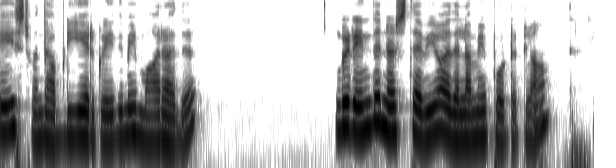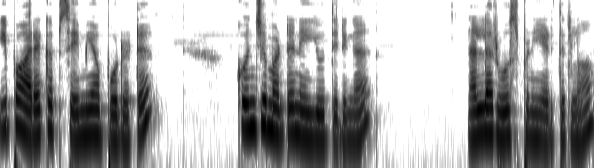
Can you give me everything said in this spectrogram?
டேஸ்ட் வந்து அப்படியே இருக்கும். எதுவுமே மாறாது. உங்கள்கிட்ட எந்த நட்ஸ் தேவையோ அதெல்லாமே போட்டுக்கலாம். இப்போ அரை கப் சேமியா போட்டுட்டு கொஞ்சம் மட்டும் நெய் ஊற்றிடுங்க நல்லா ரோஸ்ட் பண்ணி எடுத்துக்கலாம்.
